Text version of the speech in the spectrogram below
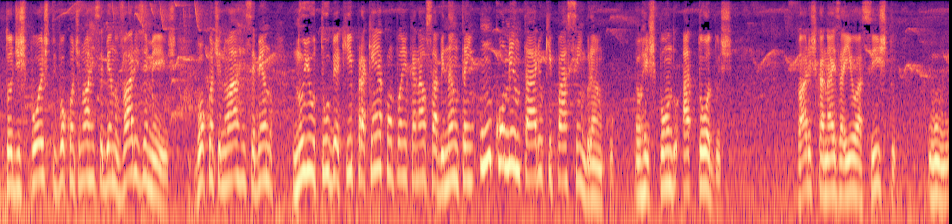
estou disposto e vou continuar recebendo vários e-mails. Vou continuar recebendo no YouTube aqui, para quem acompanha o canal sabe, não tem um comentário que passe em branco. Eu respondo a todos. Vários canais aí eu assisto, o,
